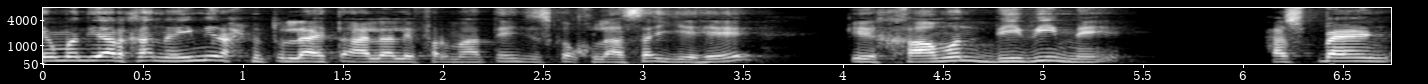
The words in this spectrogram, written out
अहमद यार खान नईमी रहमत फरमाते हैं, जिसका खुलासा ये है कि खामन बीवी में हस्बैंड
